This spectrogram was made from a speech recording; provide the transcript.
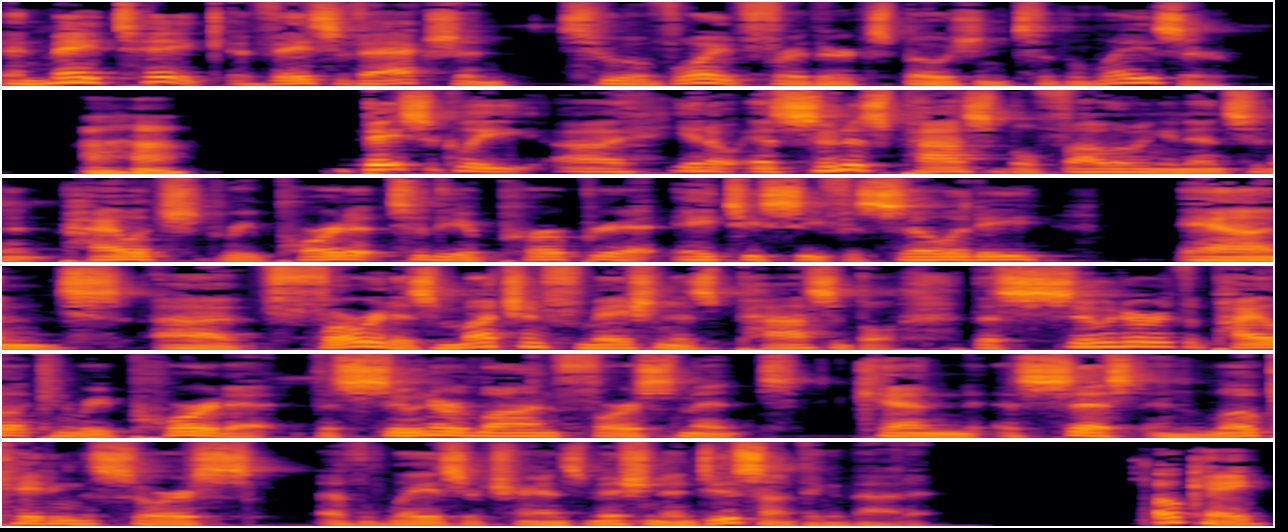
and may take evasive action to avoid further exposure to the laser. Uh-huh basically, uh, you know, as soon as possible following an incident, pilots should report it to the appropriate ATC facility and uh, forward as much information as possible. The sooner the pilot can report it, the sooner law enforcement can assist in locating the source of the laser transmission and do something about it. Okay.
